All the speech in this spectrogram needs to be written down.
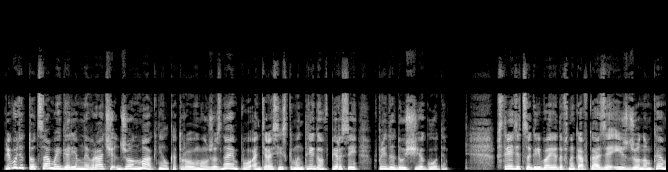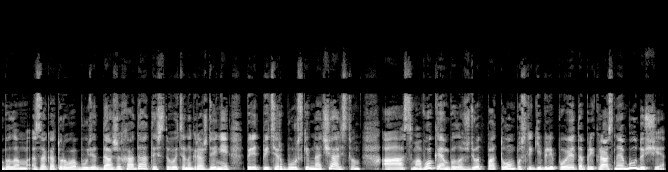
приводит тот самый гаремный врач Джон Макнил, которого мы уже знаем по антироссийским интригам в Персии в предыдущие годы. Встретится Грибоедов на Кавказе и с Джоном Кэмпбеллом, за которого будет даже ходатайствовать о награждении перед петербургским начальством, а самого Кэмпбелла ждет потом, после гибели поэта, прекрасное будущее.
